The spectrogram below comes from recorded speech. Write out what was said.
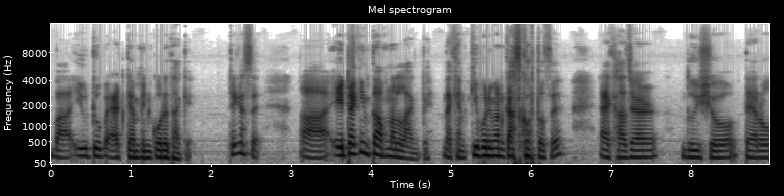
বা ইউটিউব অ্যাড ক্যাম্পেইন করে থাকে, ঠিক আছে? এটা কিন্তু আপনার লাগবে। দেখেন কি পরিমাণ কাজ করতেছে, এক হাজার দুইশো তেরো,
